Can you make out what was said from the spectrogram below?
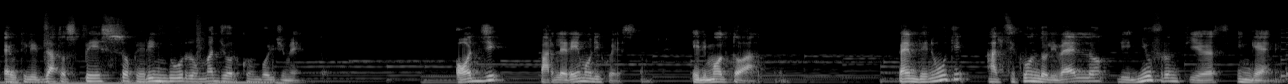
è utilizzato spesso per indurre un maggior coinvolgimento. Oggi parleremo di questo e di molto altro. Benvenuti al secondo livello di New Frontiers in Gaming,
